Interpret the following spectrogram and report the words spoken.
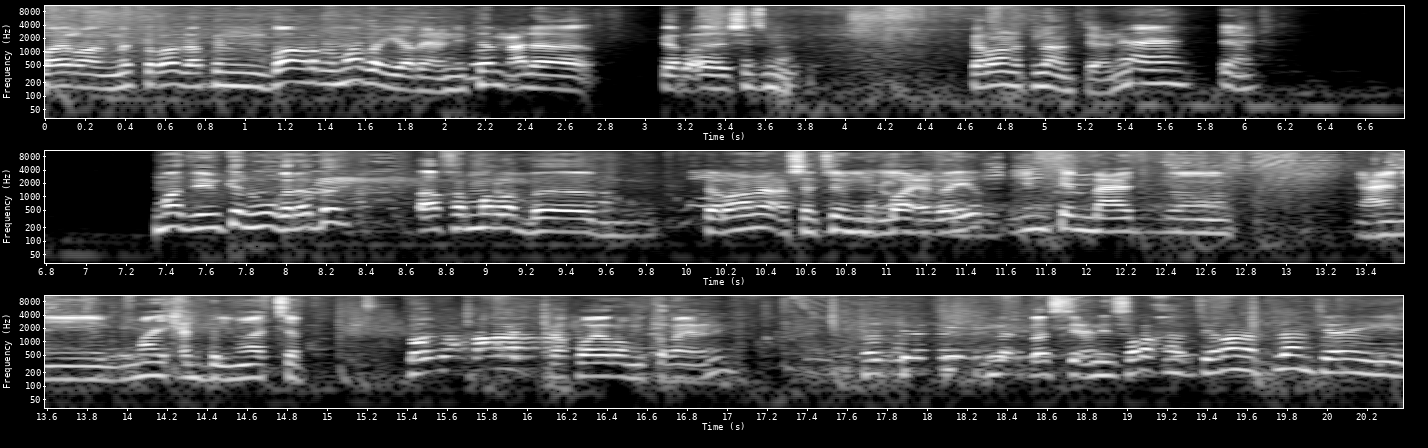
Pyra and Mythra لكن الظاهر ما غير يعني تم على بير... آه، شو اسمه Piranha Plant يعني. آه، تمام. ما أدري يمكن هو غلبه. آخر مرة ببيرانا عشان كذا ما طاع يغير. يمكن بعد آه، يعني ما يحب ال matchup ك Pyra and Mythra يعني. بس يعني صراحة Piranha Plant يعني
